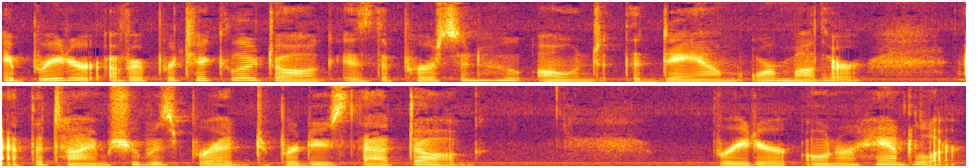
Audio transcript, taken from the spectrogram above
A breeder of a particular dog is the person who owned the dam or mother at the time she was bred to produce that dog. Breeder owner handler.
